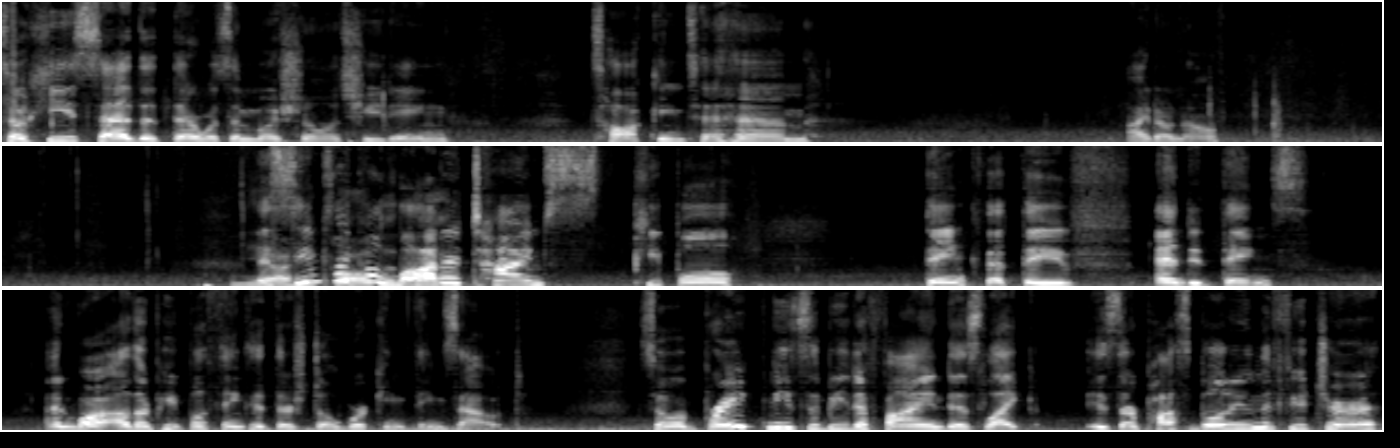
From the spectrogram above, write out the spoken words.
So he said that there was emotional cheating, talking to him. I don't know. yeah. it seems like a lot that. of times people think that they've ended things, and while other people think that they're still working things out. So a break needs to be defined as like, is there possibility in the future?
